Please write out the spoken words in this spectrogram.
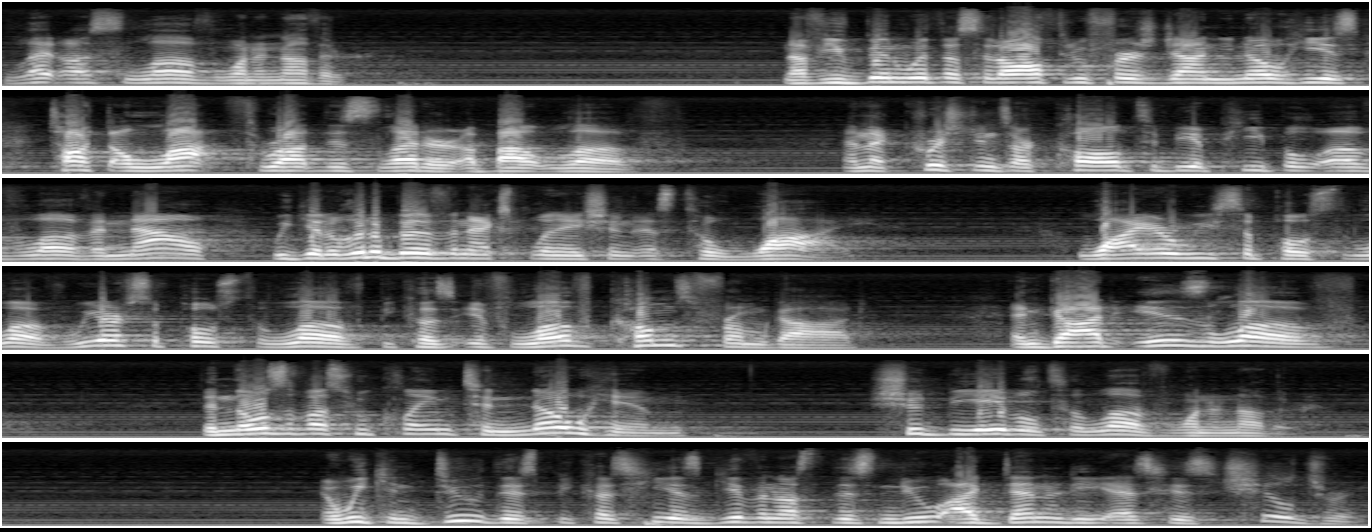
let us love one another. Now, if you've been with us at all through 1 John, you know he has talked a lot throughout this letter about love and that Christians are called to be a people of love. And now we get a little bit of an explanation as to why. Why are we supposed to love? We are supposed to love because if love comes from God, and God is love, then those of us who claim to know Him should be able to love one another. And we can do this because He has given us this new identity as His children,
